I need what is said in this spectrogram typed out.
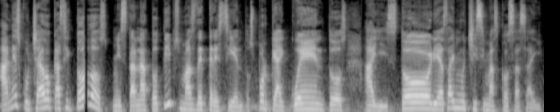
han escuchado casi todos mis tanatotips, más de 300, porque hay cuentos, hay historias, hay muchísimas cosas ahí.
